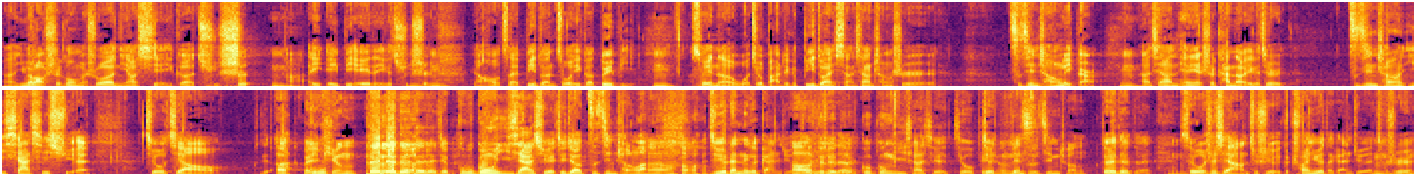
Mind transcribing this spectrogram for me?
呃，因为老师跟我们说你要写一个曲式，啊，A A B A 的一个曲式，然后在 B 段做一个对比，嗯，所以呢，我就把这个 B 段想象成是。紫禁城里边嗯。啊，前两天也是看到一个，就是紫禁城一下起雪，就叫呃北平，对对对对对，就故宫一下雪就叫紫禁城了，就有点那个感觉啊，对对对，故宫一下雪就变成紫禁城，对对对，所以我是想就是有一个穿越的感觉，就是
